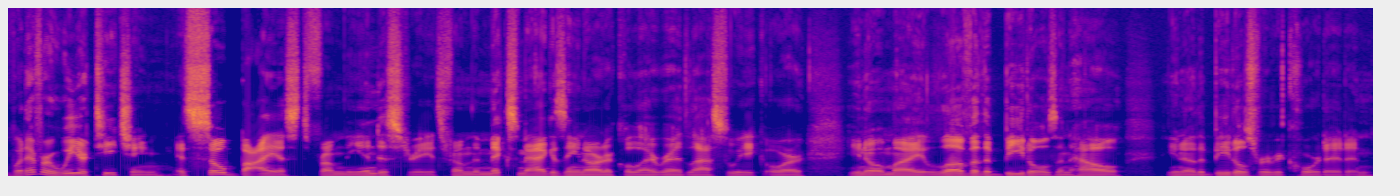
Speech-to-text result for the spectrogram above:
whatever we are teaching, it's so biased from the industry. It's from the Mix magazine article I read last week, or you know, my love of the Beatles and how you know the Beatles were recorded, and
